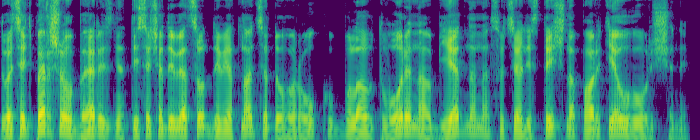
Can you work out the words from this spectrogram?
21 березня 1919 року була утворена об'єднана соціалістична партія Угорщини.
